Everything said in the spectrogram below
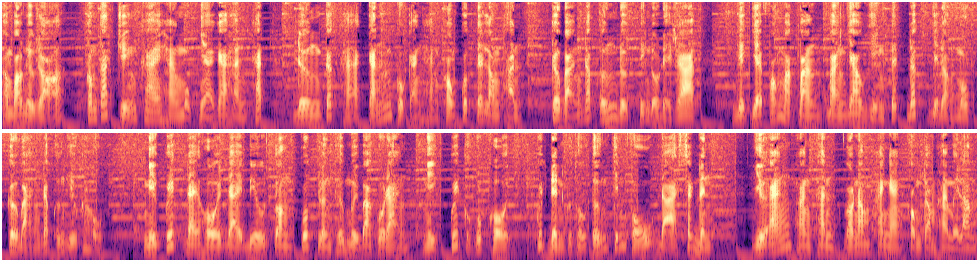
Thông báo nêu rõ, công tác triển khai hạng mục nhà ga hành khách, đường cất hạ cánh của cảng hàng không quốc tế Long Thành cơ bản đáp ứng được tiến độ đề ra. Việc giải phóng mặt bằng, bàn giao diện tích đất giai đoạn 1 cơ bản đáp ứng yêu cầu. Nghị quyết Đại hội đại biểu toàn quốc lần thứ 13 của Đảng, nghị quyết của Quốc hội, quyết định của Thủ tướng Chính phủ đã xác định dự án hoàn thành vào năm 2025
